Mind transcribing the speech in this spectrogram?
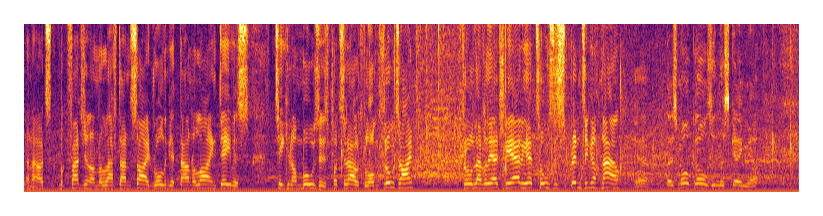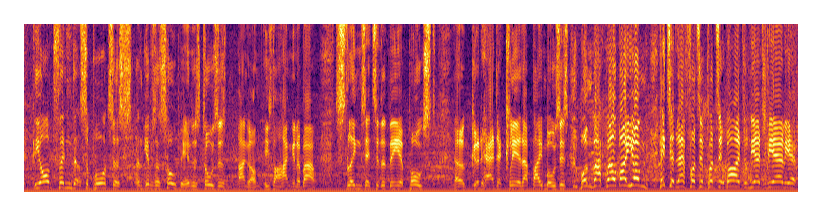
And now it's McFadzean on the left hand side, rolling it down the line. Davis taking on Moses, puts it out. Long throw time. Throw level the edge of the area. Toes is sprinting up now. Yeah, there's more goals in this game yet. The odd thing that supports us and gives us hope here is Tozer's, hang on, he's not hanging about. Slings it to the near post. A good header cleared up by Moses. One back well by Young. Hits it left foot and puts it wide from the edge of the area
